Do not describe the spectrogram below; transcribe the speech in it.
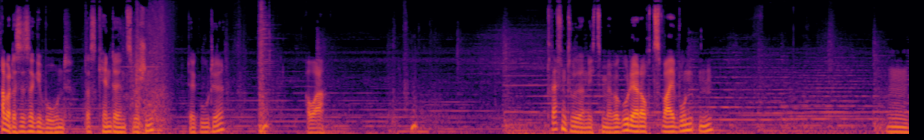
Aber das ist er gewohnt. Das kennt er inzwischen. Der Gute. Aua. Treffen tut er nichts mehr. Aber gut, er hat auch zwei Wunden. Hm.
